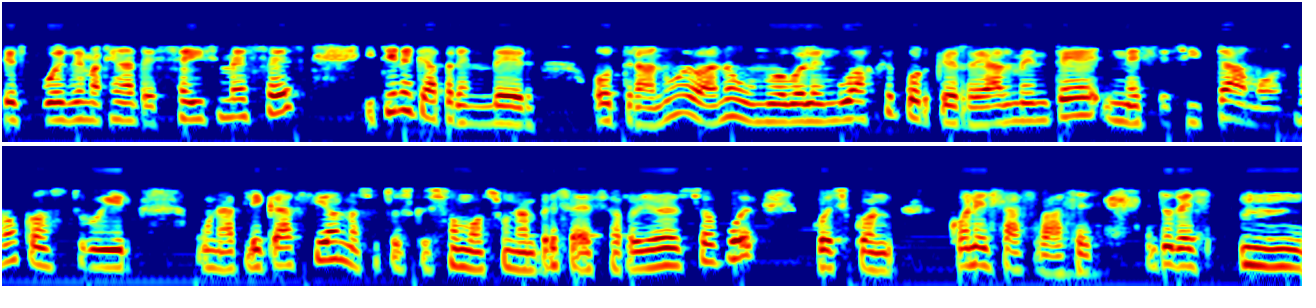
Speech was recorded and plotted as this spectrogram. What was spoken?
después de imagínate seis meses y tiene que aprender otra nueva no un nuevo lenguaje porque realmente necesitamos no construir una aplicación. Nosotros que somos una empresa de desarrollo de software pues con con esas bases. Entonces mm,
